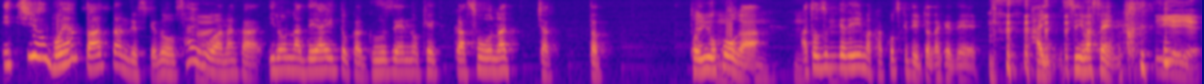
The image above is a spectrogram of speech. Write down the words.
一応ぼやんとあったんですけど最後はなんかいろんな出会いとか偶然の結果そうなっちゃったという方が、後付けで今、かっこつけて言っただけで、はい、すいません。いえいえ。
